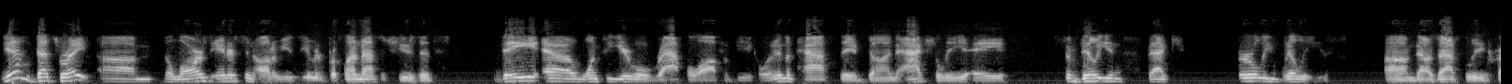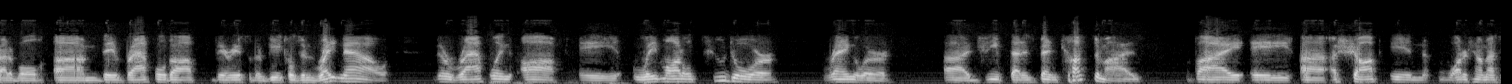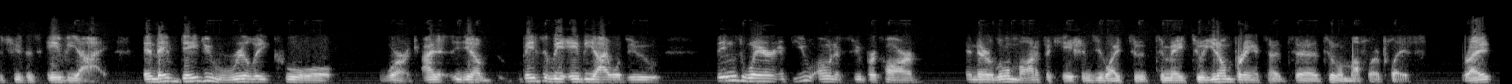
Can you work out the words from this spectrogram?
Yeah, that's right. Um, the Larz Anderson Auto Museum in Brookline, Massachusetts, they uh, once a year will raffle off a vehicle. And in the past, they've done actually a civilian spec early Willys. Um, that was absolutely incredible. Um, they've raffled off various other vehicles. And right now, they're raffling off a late model two door Wrangler uh, Jeep that has been customized by a uh, a shop in Watertown, Massachusetts, AVI, and they they do really cool work. I you know basically AVI will do things where if you own a supercar and there are little modifications you like to to make to it, you don't bring it to to, to a muffler place, right?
